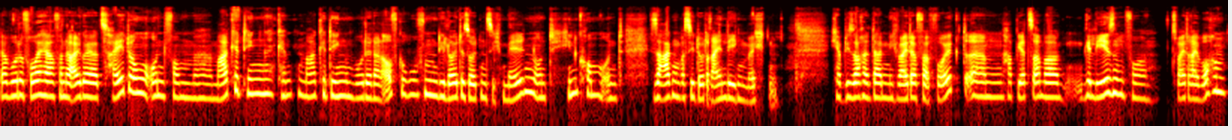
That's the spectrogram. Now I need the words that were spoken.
Da wurde vorher von der Allgäuer Zeitung und vom äh, Marketing, Kempten Marketing, wurde dann aufgerufen, die Leute sollten sich melden und hinkommen und sagen, was sie dort reinlegen möchten. Ich habe die Sache dann nicht weiter verfolgt, ähm, habe jetzt aber gelesen vor zwei, drei Wochen,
